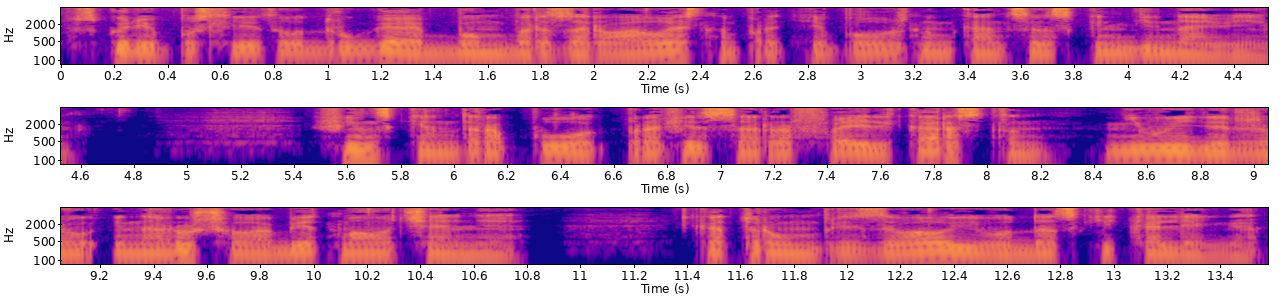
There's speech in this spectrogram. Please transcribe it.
Вскоре после этого другая бомба разорвалась на противоположном конце Скандинавии. Финский антрополог профессор Рафаэль Карстен не выдержал и нарушил обет молчания, которому призывал его датский коллега.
